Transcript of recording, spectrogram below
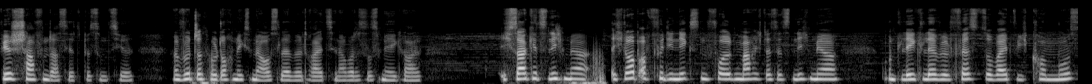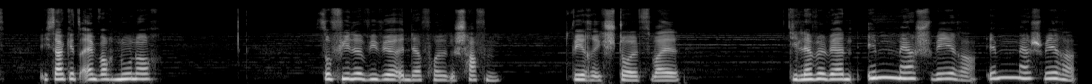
Wir schaffen das jetzt bis zum Ziel. Dann wird das wohl doch nichts mehr aus Level 13, aber das ist mir egal. Ich sag jetzt nicht mehr, ich glaube, ab für die nächsten Folgen mache ich das jetzt nicht mehr und leg Level fest, so weit wie ich kommen muss. Ich sag jetzt einfach nur noch so viele, wie wir in der Folge schaffen. Wäre ich stolz, weil die Level werden immer schwerer, immer schwerer.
